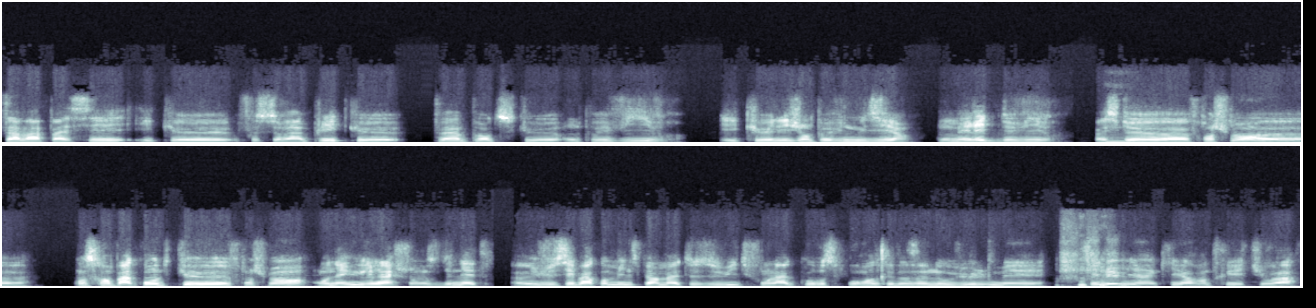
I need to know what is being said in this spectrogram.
ça va passer et que faut se rappeler que peu importe ce qu'on peut vivre et que les gens peuvent nous dire on mérite de vivre. Parce mm. que euh, franchement, euh, on se rend pas compte que franchement, on a eu la chance de naître. Euh, je sais pas combien de spermatozoïdes font la course pour rentrer dans un ovule, mais c'est le mien qui est rentré, tu vois.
